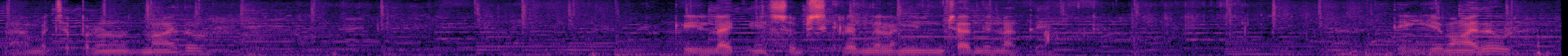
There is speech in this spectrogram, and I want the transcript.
Salamat sa panonood mga idol. Okay, like and subscribe na lang yung channel natin. Thank you mga idol.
